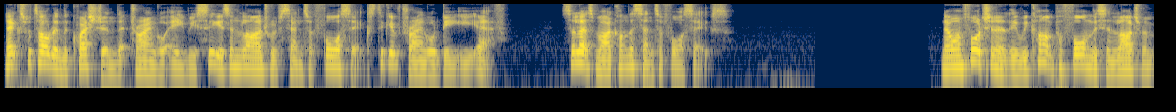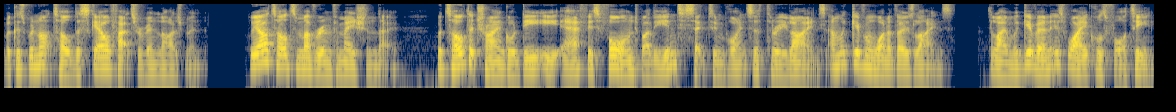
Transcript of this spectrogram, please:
Next, we're told in the question that triangle ABC is enlarged with centre 4, 6 to give triangle DEF. So let's mark on the centre 4, 6. Now unfortunately we can't perform this enlargement because we're not told the scale factor of enlargement. We are told some other information though. We're told that triangle DEF is formed by the intersecting points of three lines, and we're given one of those lines. The line we're given is y equals 14,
